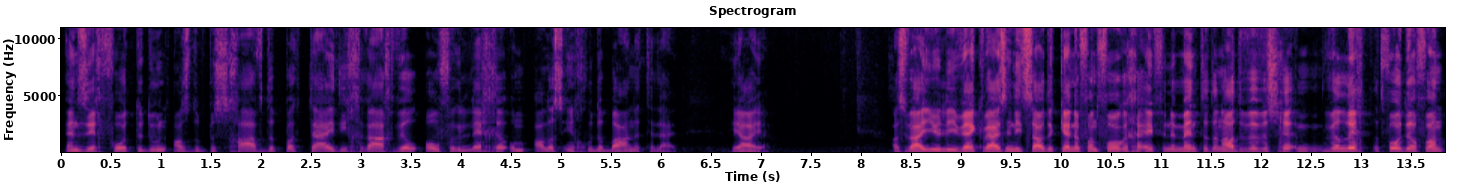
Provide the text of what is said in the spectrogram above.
en zich voor te doen als de beschaafde partij die graag wil overleggen om alles in goede banen te leiden. Ja, ja. Als wij jullie werkwijze niet zouden kennen van vorige evenementen, dan hadden we wellicht het voordeel van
